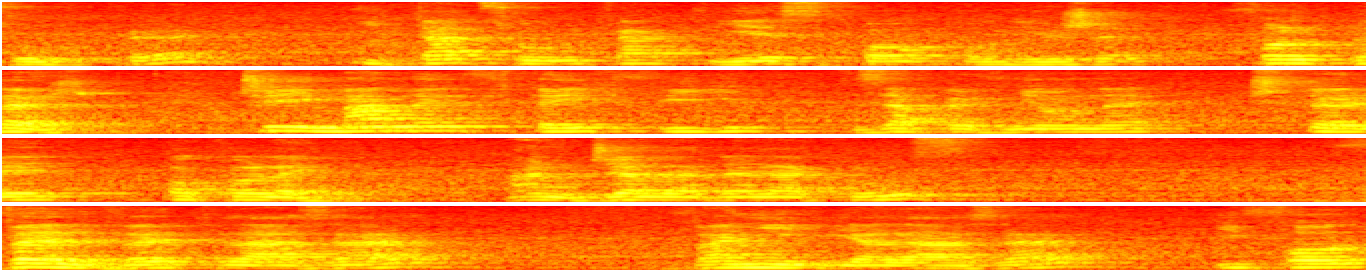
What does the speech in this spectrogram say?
córkę i ta córka jest po Ogierze Folklerze. Czyli mamy w tej chwili zapewnione cztery pokolenia. Angela de la Cruz, Velvet Lazar, Vanilia Lazar i For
